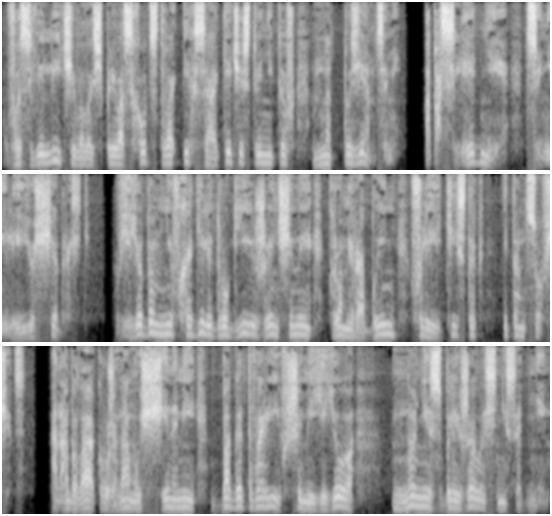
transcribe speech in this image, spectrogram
возвеличивалось превосходство их соотечественников над туземцами, а последние ценили ее щедрость. В ее дом не входили другие женщины, кроме рабынь, флейтисток и танцовщиц. Она была окружена мужчинами, боготворившими ее, но не сближалась ни с одним.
